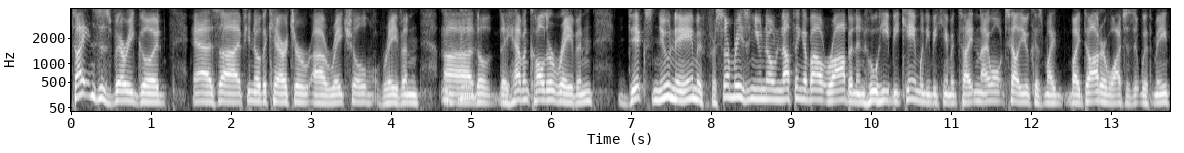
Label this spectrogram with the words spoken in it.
Titans is very good. As uh, if you know the character uh, Rachel Raven, uh, though they haven't called her Raven. Dick's new name. If for some reason you know nothing about Robin and who he became when he became a Titan, I won't tell you because my my daughter watches it with me,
